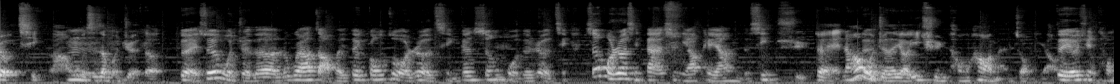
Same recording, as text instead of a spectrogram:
热情啊，我是这么觉得。对，所以我觉得，如果要找回对工作的热情跟生活的热情，嗯、生活热情当然是你要培养你的兴趣。对，然后我觉得有一群同好蛮重要。对，有一群同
